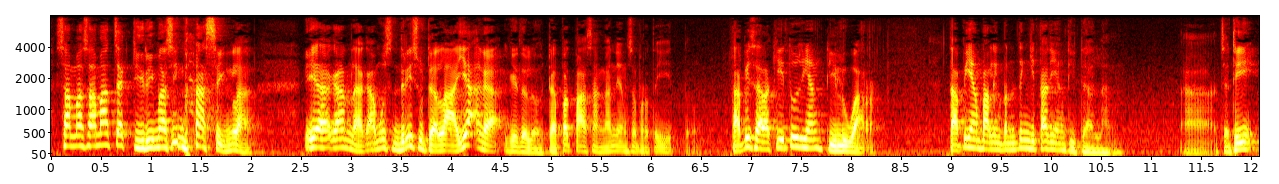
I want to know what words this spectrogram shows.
sama-sama cek diri masing-masing lah. Ya kan? Lah kamu sendiri sudah layak nggak? Gitu loh dapat pasangan yang seperti itu. Tapi sekali lagi itu yang di luar. Tapi yang paling penting kita yang di dalam. Nah, jadi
